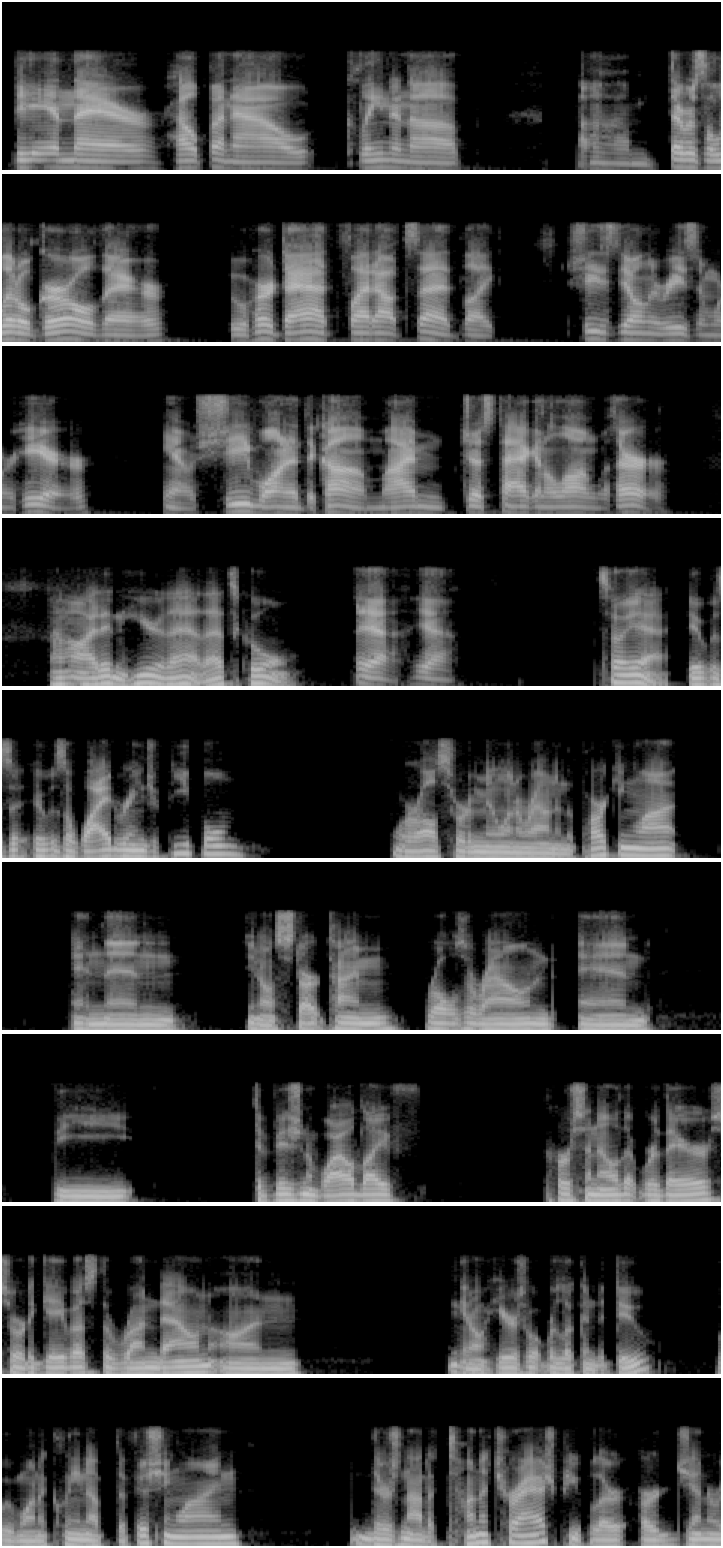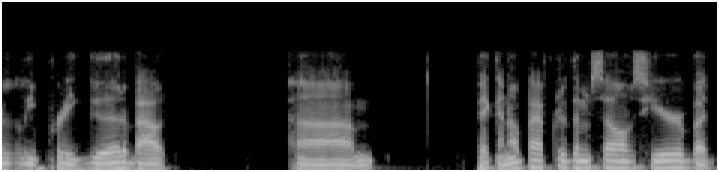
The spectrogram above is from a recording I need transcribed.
being there, helping out, cleaning up. Um, there was a little girl there who her dad flat out said like she's the only reason we're here. You know, she wanted to come. I'm just tagging along with her. Oh, I didn't hear that. That's cool. Yeah, yeah. So yeah, it was a, it was a wide range of people. We're all sort of milling around in the parking lot, and then you know start time rolls around, and the Division of Wildlife personnel that were there sort of gave us the rundown on, you know, here's what we're looking to do. We want to clean up the fishing line. There's not a ton of trash. People are are generally pretty good about um, picking up after themselves here, but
